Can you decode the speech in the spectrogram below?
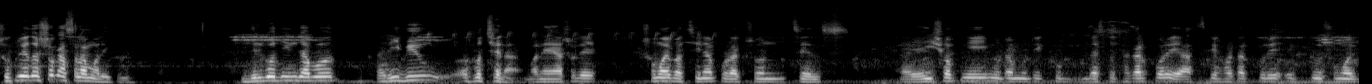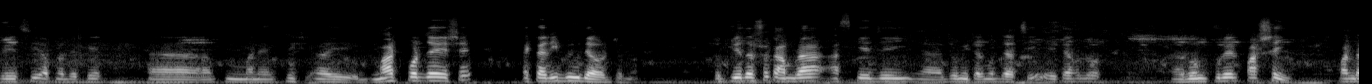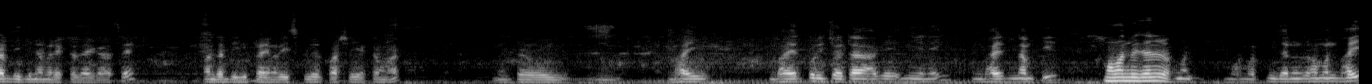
সুপ্রিয় দর্শক, আসসালামু আলাইকুম। দীর্ঘদিন যাবৎ রিভিউ হচ্ছে না মানে আসলে সময় পাচ্ছি না প্রোডাকশন সেলস এই সব নিয়েই মোটামুটি খুব ব্যস্ত থাকার পরে আজকে হঠাৎ করে একটু সময় পেয়েছি আপনাদেরকে মানে মাঠ পর্যায়ে এসে একটা রিভিউ দেওয়ার জন্য। তো প্রিয় দর্শক, আমরা আজকে যেই জমিটার মধ্যে আছি এটা হলো রংপুরের পাশেই পান্ডারদিঘি নামের একটা জায়গা আছে। পান্ডারদিঘি প্রাইমারি স্কুলের পাশেই একটা মাঠ। তো ওই ভাই ভাইয়ের পরিচয়টা আগে নিয়ে নেই। ভাইয়ের নাম কি? মোহাম্মদ মিজানুর রহমান। মোহাম্মদ মিজানুর রহমান ভাই।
